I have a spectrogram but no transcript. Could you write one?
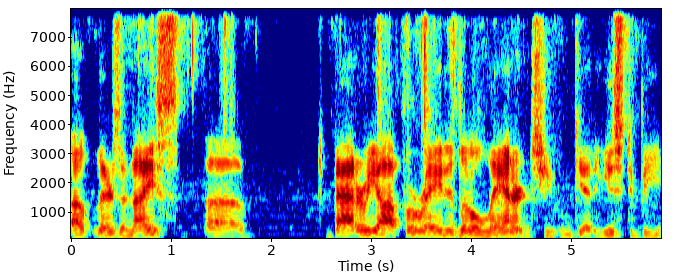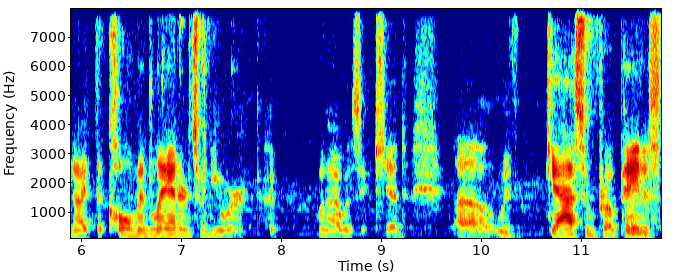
uh, there's a nice uh, battery operated little lanterns you can get. It used to be like the coleman lanterns when you were when i was a kid uh, with gas and propane and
